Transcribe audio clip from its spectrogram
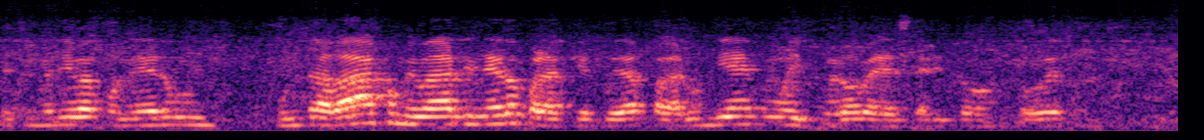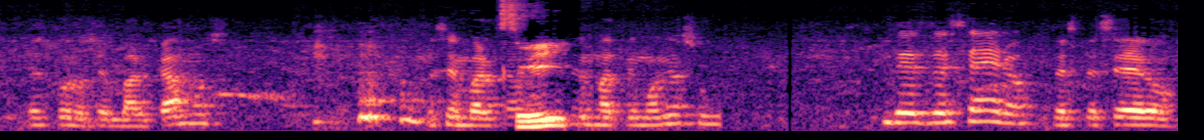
el Señor iba a poner un, un trabajo, me iba a dar dinero para que pudiera pagar un diezmo y poder obedecer y todo, todo eso. Entonces pues nos embarcamos, nos embarcamos en el matrimonio desde cero. Desde cero,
